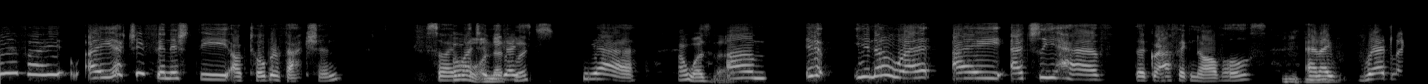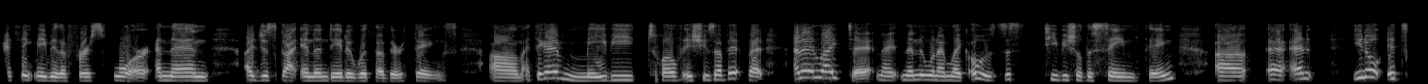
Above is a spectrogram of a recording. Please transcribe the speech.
what if I? I actually finished the October Faction, so I oh, watched. on Netflix? guys? Yeah. How was that? Um, it. You know what? I actually have the graphic novels. and Mhm. I read like I think maybe the first four, and then I just got inundated with other things. Um, I think I have maybe twelve issues of it, but and I liked it. And, I, and then when I'm like, oh, is this TV show the same thing? Uh, a- and you know, it's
